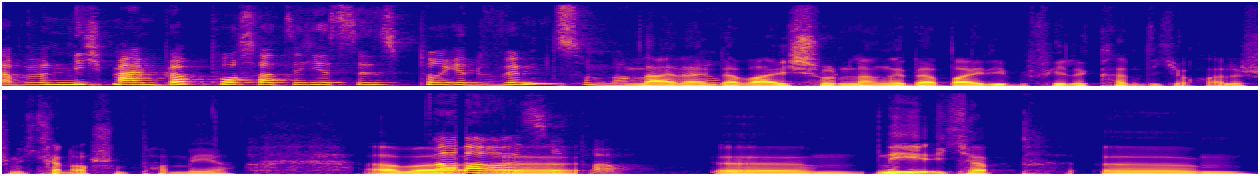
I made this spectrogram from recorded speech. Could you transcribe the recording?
aber nicht mein Blogpost hat sich jetzt inspiriert, Wim zu machen. nein, nein, ne? da war ich schon lange dabei. Die Befehle kannte ich auch alle schon. Ich kann auch schon ein paar mehr. Aber Oh, äh, super. Ähm, nee, ich habe ähm,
